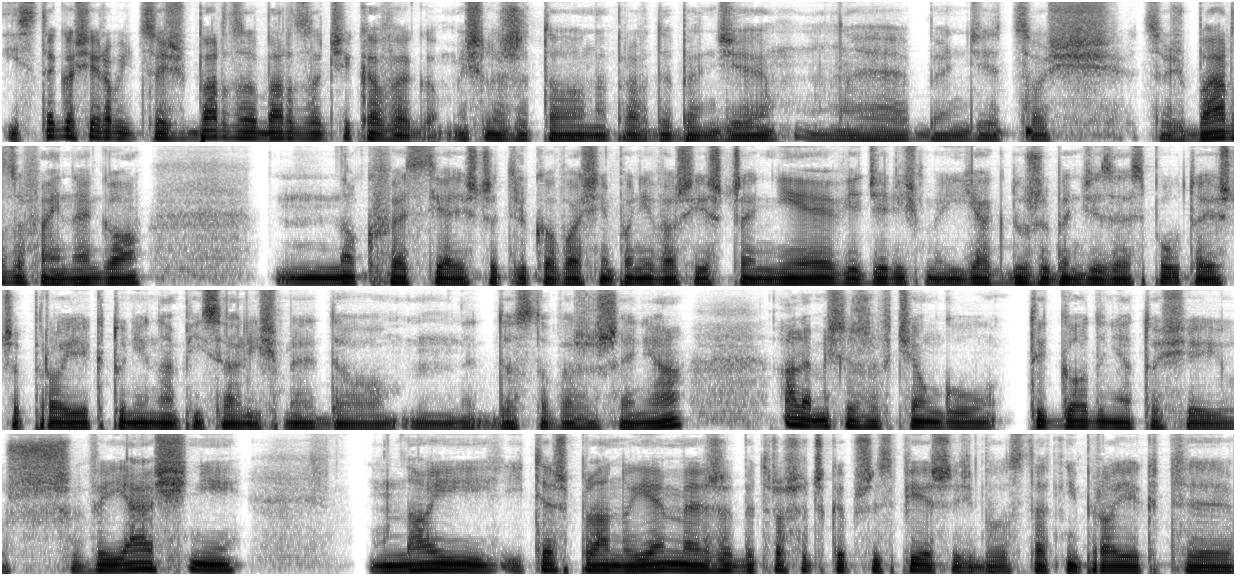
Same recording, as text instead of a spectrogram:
I z tego się robi coś bardzo, bardzo ciekawego. Myślę, że to naprawdę będzie, e, będzie coś, coś bardzo fajnego. No, kwestia jeszcze tylko właśnie, ponieważ jeszcze nie wiedzieliśmy, jak duży będzie zespół, to jeszcze projektu nie napisaliśmy do, mm, do stowarzyszenia, ale myślę, że w ciągu tygodnia to się już wyjaśni. No i, i też planujemy, żeby troszeczkę przyspieszyć, bo ostatni projekt y,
